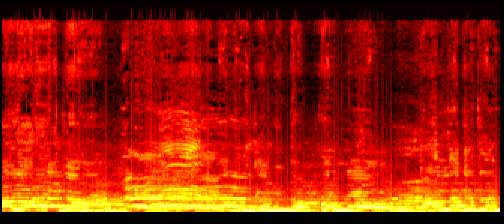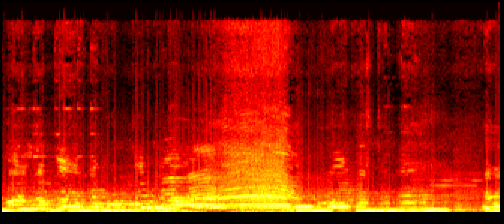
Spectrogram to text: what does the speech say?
ভালো হয়ে যান তাদেরকে আমি মাফ করলেও বাংলাদেশের মানুষ আপনাদেরকে মাফ করবে না এগুলো উপস্থিতি এই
